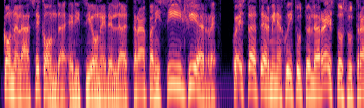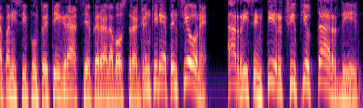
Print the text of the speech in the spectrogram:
con la seconda edizione del Trapani CGR. Questa termina qui tutto il resto su trapanisi.it. Grazie per la vostra gentile attenzione. A risentirci più tardi.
